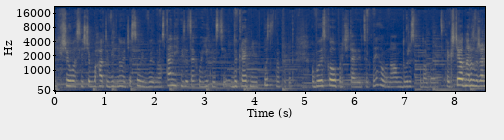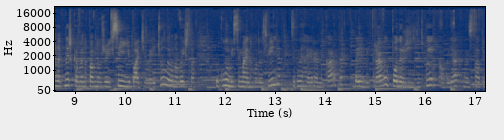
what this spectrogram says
Якщо у вас є ще багато вільного часу, і ви на останніх місяцях вагітності в декретній відпустці, наприклад, обов'язково прочитайте цю книгу, вона вам дуже сподобається. Так ще одна розважальна книжка, ви напевно вже всі її бачили і чули. Вона вийшла у клубі сімейного дозвілля. Це книга Ірини Карпи Baby Travel, подорожі з дітьми або як не стати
